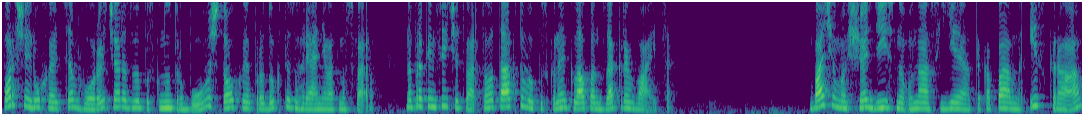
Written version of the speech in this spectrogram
Поршень рухається вгору і через випускну трубу виштовхує продукти згоряння в атмосферу. Наприкінці четвертого такту випускний клапан закривається. Бачимо, що дійсно у нас є така певна іскра.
